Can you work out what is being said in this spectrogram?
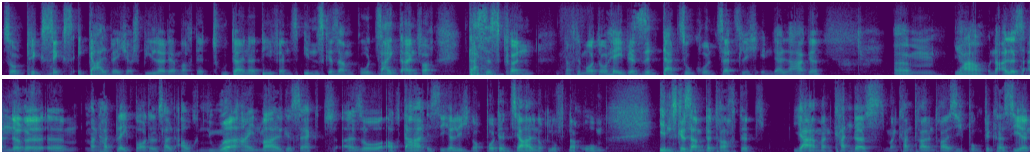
So ein Pick Six, egal welcher Spieler der macht, der tut deiner Defense insgesamt gut, zeigt einfach, dass es können. Nach dem Motto, hey, wir sind dazu grundsätzlich in der Lage. Ähm, ja, und alles andere, ähm, man hat Blake Bortles halt auch nur einmal gesackt. Also auch da ist sicherlich noch Potenzial, noch Luft nach oben. Insgesamt betrachtet, ja, man kann das, man kann 33 Punkte kassieren.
